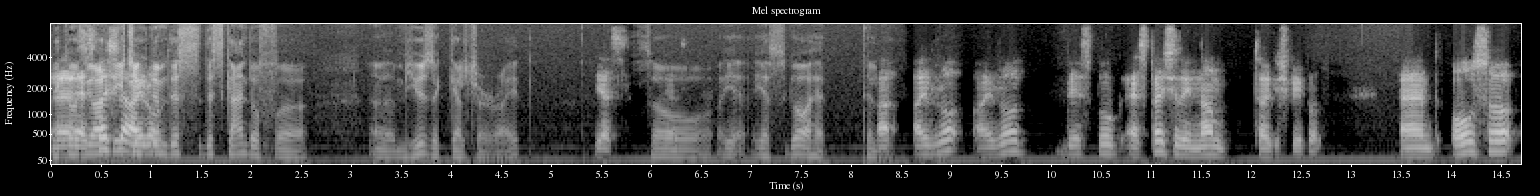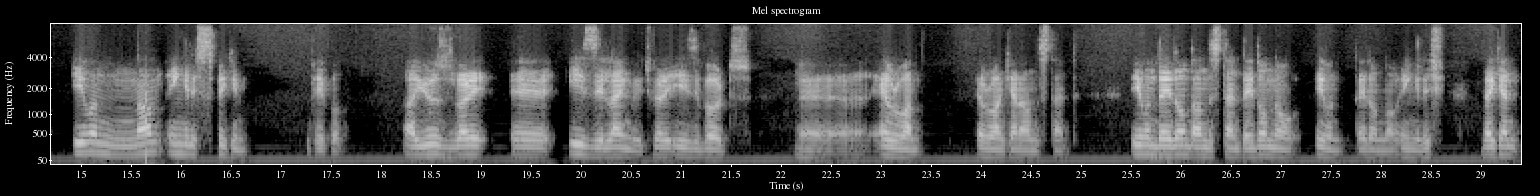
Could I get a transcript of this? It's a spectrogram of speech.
Uh, because you are teaching them this this kind of uh, uh, music culture, right? Yes, yes. So yeah, yes, go ahead. Tell I, me. I wrote I wrote this book especially non-Turkish people and also even non-English speaking people. I use Okay. very uh, easy language, very easy words. Mm. Uh, everyone everyone can understand. Even Mm. they don't understand, they don't know, even they don't know English. They can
